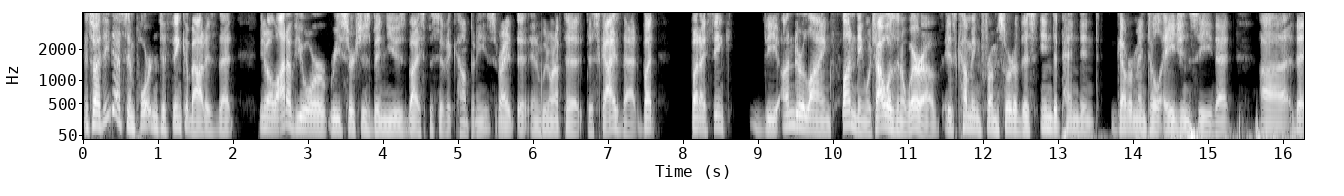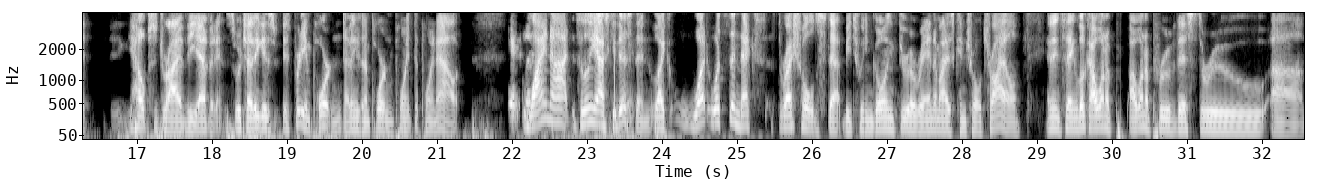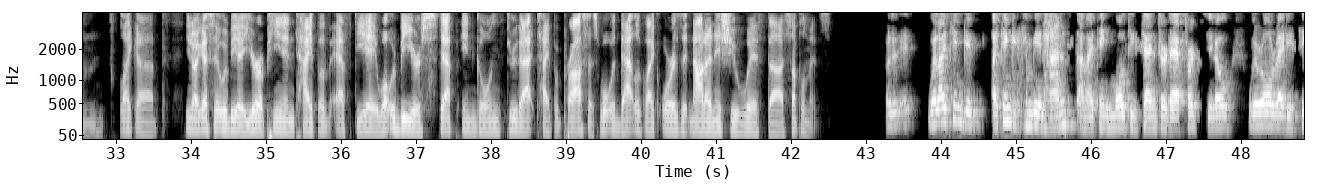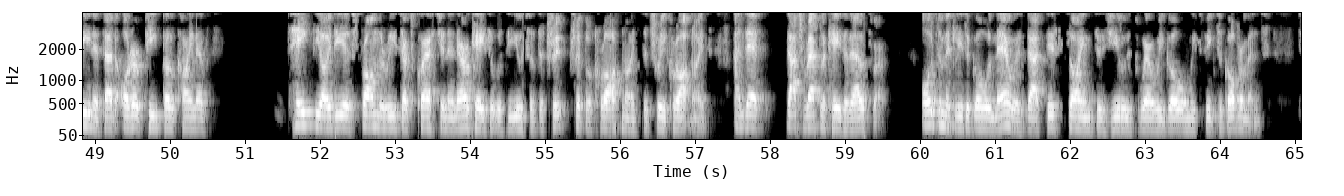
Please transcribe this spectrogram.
And so I think that's important to think about is that, you know, a lot of your research has been used by specific companies, right? And we don't have to disguise that. But but I think the underlying funding, which I wasn't aware of, is coming from sort of this independent governmental agency that uh, that helps drive the evidence, which I think is is pretty important. I think it's an important point to point out. Yeah, Why not? So let me ask you this then: like, what what's the next threshold step between going through a randomized control trial and then saying, "Look, I want to I want to prove this through um, like a you know, I guess it would be a European type of FDA. What would be your step in going through that type of process? What would that look like, or is it not an issue with uh, supplements? Well, it, well, I think it. I think it can be enhanced, and I think multi-centered efforts. You know, we're already seeing it that other people kind of take the ideas from the research question. In our case, it was the use of the tri- triple carotenoids, the three carotenoids, and that that's replicated elsewhere ultimately the goal now is that this science is used where we go and we speak to government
